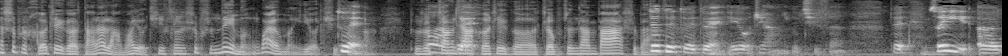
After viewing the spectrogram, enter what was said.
那是不是和这个达赖喇嘛有区分？是不是内蒙、外蒙也有区分？对，比如说张家和这个哲布尊丹巴是吧？对对对对，也有这样一个区分。对，所以呃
